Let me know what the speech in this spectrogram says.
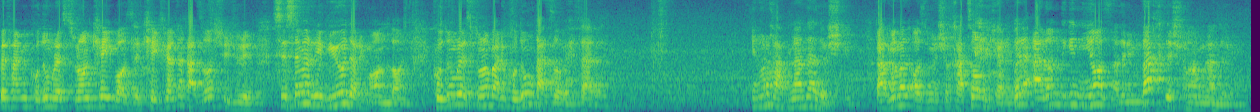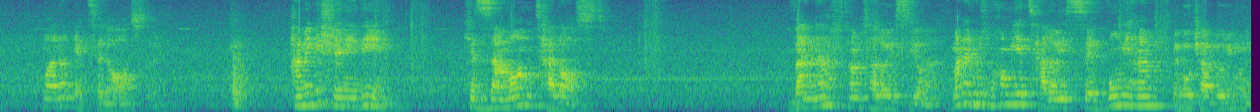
بفهمیم کدوم رستوران کی بازه کیفیت غذا چجوریه؟ سیستم review داریم آنلاین. کدوم رستوران برای کدوم غذا بهتره؟ اینا رو قبلا نداشتیم. قبلا باید آزمایش و خطا می‌کردیم. ولی الان دیگه نیاز نداریم. وقتش هم نداریم. ما الان اطلاعات داریم. همگی شنیدیم که زمان تلاست. و نفت هم طلای سیاه من امروز می‌خوام یه طلای سومی هم به وکبلاریمون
